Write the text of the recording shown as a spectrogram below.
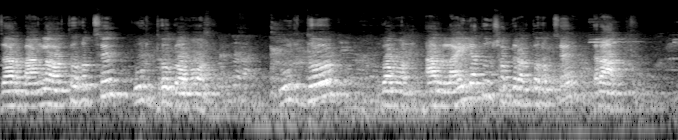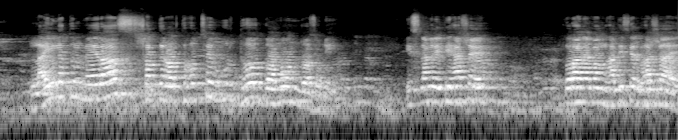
যার বাংলা অর্থ হচ্ছে ঊর্ধ্ব গমন ঊর্ধ্ব গমন আর লাইলাতুল শব্দের অর্থ হচ্ছে রাত। লাইলাতুল মেরাজ শব্দের অর্থ হচ্ছে ঊর্ধ্ব গমন রজনী। ইসলামের ইতিহাসে, কোরআন এবং হাদিসের ভাষায়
